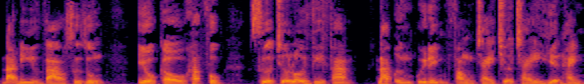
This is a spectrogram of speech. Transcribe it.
đã đi vào sử dụng, yêu cầu khắc phục, sửa chữa lỗi vi phạm, đáp ứng quy định phòng cháy chữa cháy hiện hành.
